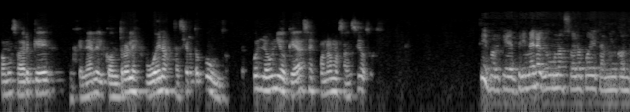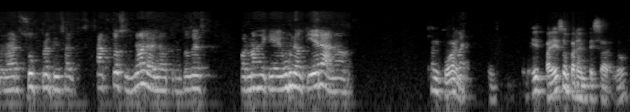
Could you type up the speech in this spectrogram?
vamos a ver que en general el control es bueno hasta cierto punto. Después lo único que hace es ponernos ansiosos. Sí, porque primero que uno solo puede también controlar sus propios actos y no lo del otro. Entonces, por más de que uno quiera, no. Tal cual. Para eso, para empezar, ¿no?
